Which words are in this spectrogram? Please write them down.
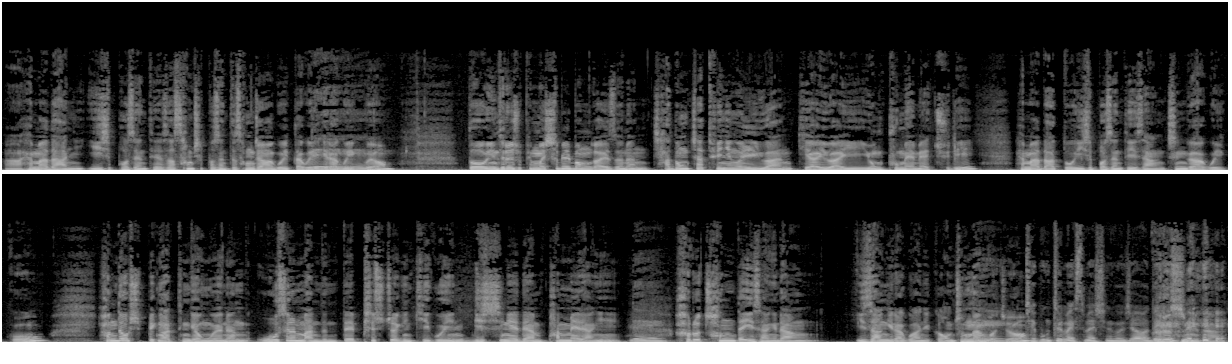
아, 해마다 한 20%에서 30% 성장하고 있다고 얘기를 네. 하고 있고요. 또 인터넷 쇼핑몰 11번가에서는 자동차 튜닝을 위한 DIY 용품의 매출이 해마다 또 20% 이상 증가하고 있고 현대홈쇼핑 같은 경우에는 옷을 만든 때 필수적인 기구인 미싱에 대한 판매량이 네. 하루 1000대 이상이랑 이상이라고 하니까 엄청난 네, 거죠. 재봉틀 말씀하시는 거죠? 네. 그렇습니다. 네.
